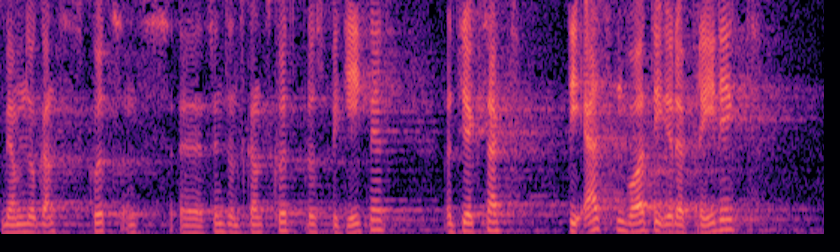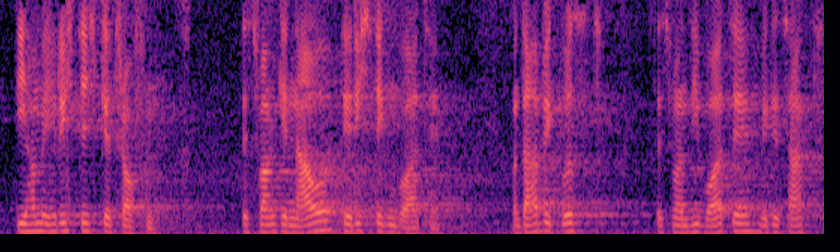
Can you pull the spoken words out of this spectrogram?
wir haben nur ganz kurz uns, äh, sind uns ganz kurz bloß begegnet und sie hat gesagt, die ersten Worte ihrer Predigt, die haben mich richtig getroffen. Das waren genau die richtigen Worte. Und da habe ich gewusst, das waren die Worte, wie gesagt,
